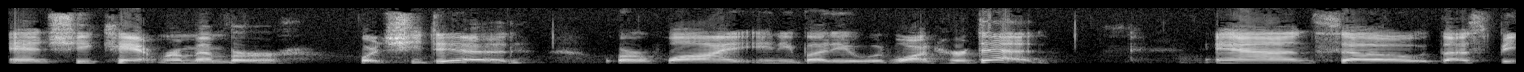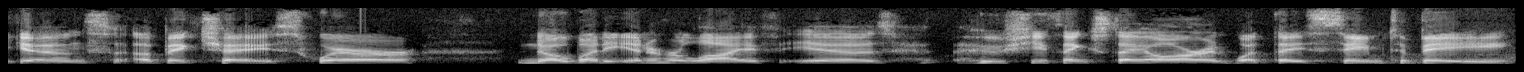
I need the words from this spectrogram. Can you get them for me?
And she can't remember what she did or why anybody would want her dead and so thus begins a big chase where nobody in her life is who she thinks they are and what they seem to be.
